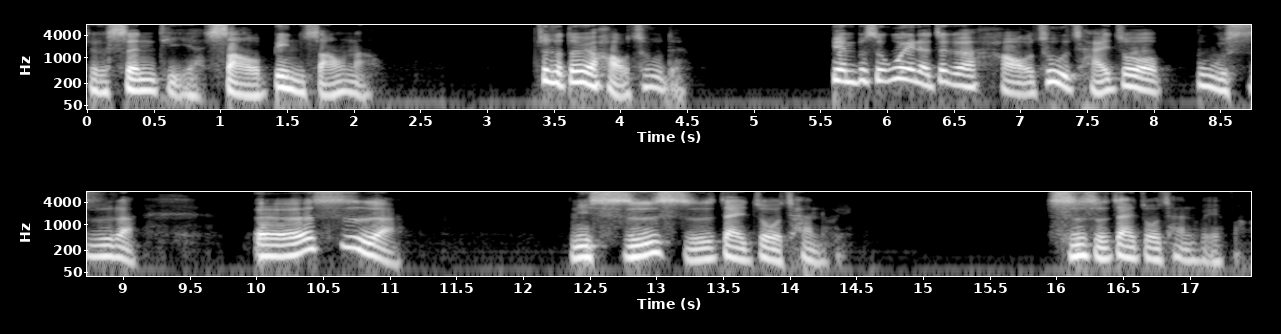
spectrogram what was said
这个身体啊少病少恼，这个都有好处的，并不是为了这个好处才做布施了，而是啊，你时时在做忏悔，时时在做忏悔法，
